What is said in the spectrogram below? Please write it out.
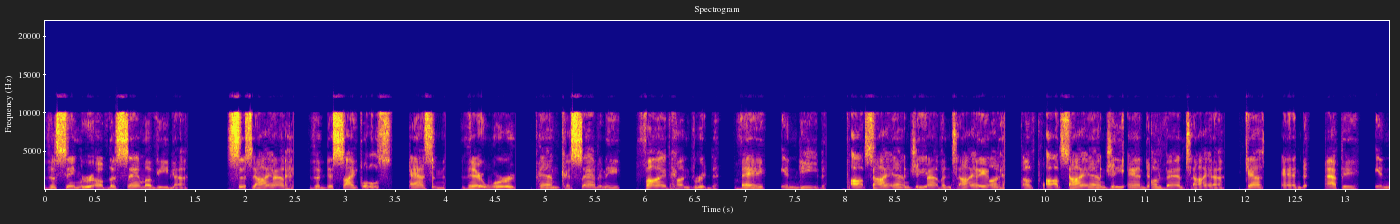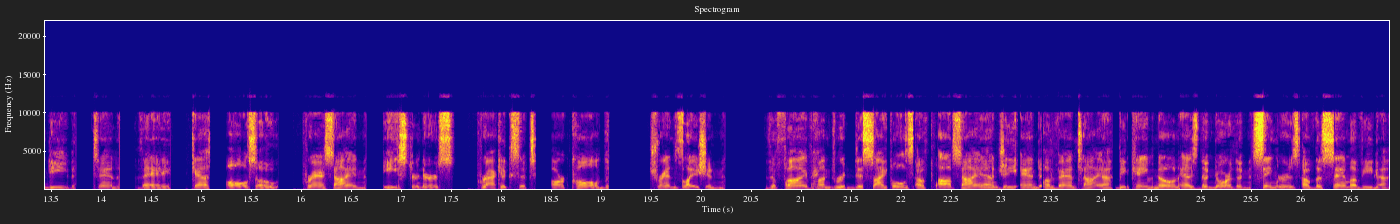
the singer of the Samaveda. Sasaya, the disciples, Asan, their word, Pankasabani, 500, they, indeed, Pasayanji Avantaya, of Pasayanji and Avantaya, Ka, and, Api, indeed, 10, they, Ka, also, Prasayan, Easterners, Prakixit, are called. Translation the 500 disciples of Pasayanji and Avantaya became known as the northern singers of the Samaveda,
